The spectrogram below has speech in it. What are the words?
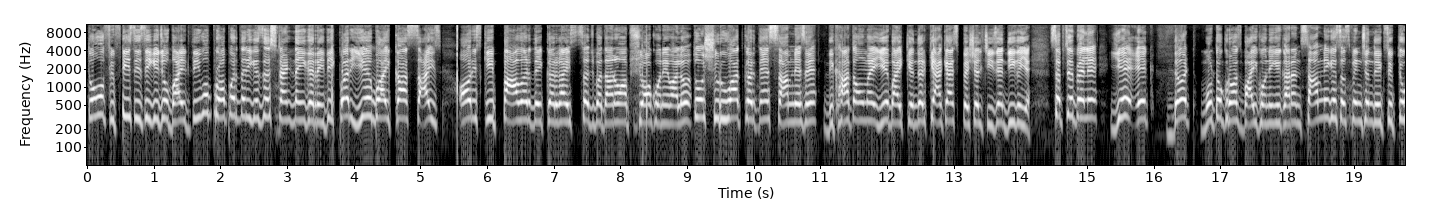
तो वो फिफ्टी सीसी की जो बाइक थी, वो प्रॉपर तरीके से स्टंट नहीं कर रही थी। पर ये बाइक का साइज़ और इसकी पावर देखकर गाइस सच बता रहा हूँ, आप शॉक होने वाले तो शुरुआत करते हैं सामने से। दिखाता हूँ मैं ये बाइक के अंदर क्या क्या स्पेशल चीज़ें दी गई है। सबसे पहले ये एक डर्ट मोटोक्रॉस बाइक होने के कारण सामने के सस्पेंशन देख सकते हो,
